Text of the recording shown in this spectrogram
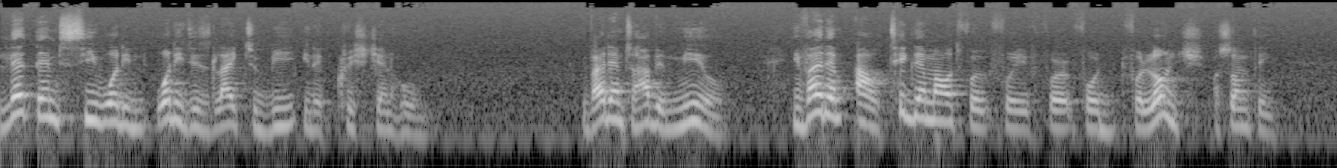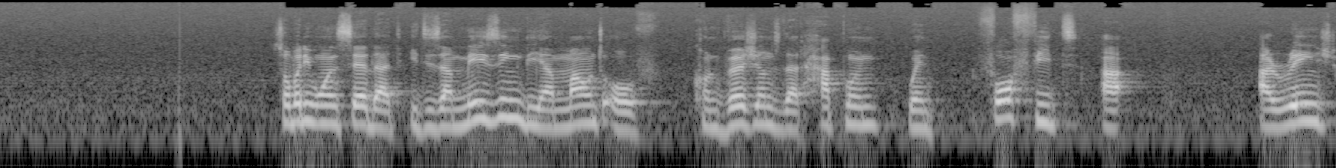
Let them see what it, what it is like to be in a Christian home. Invite them to have a meal. Invite them out. Take them out for, for, for, for, for lunch or something. Somebody once said that it is amazing the amount of conversions that happen when four feet are arranged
